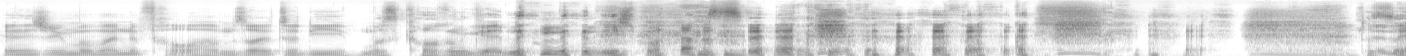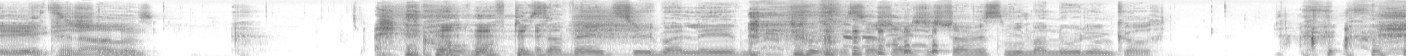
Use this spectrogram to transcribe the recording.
wenn ich irgendwann mal eine Frau haben sollte, die muss kochen können. nicht Spaß. Ist nee, keine Ahnung. Um auf dieser Welt zu überleben. Du wirst wahrscheinlich nicht mal wissen, wie man Nudeln kocht.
